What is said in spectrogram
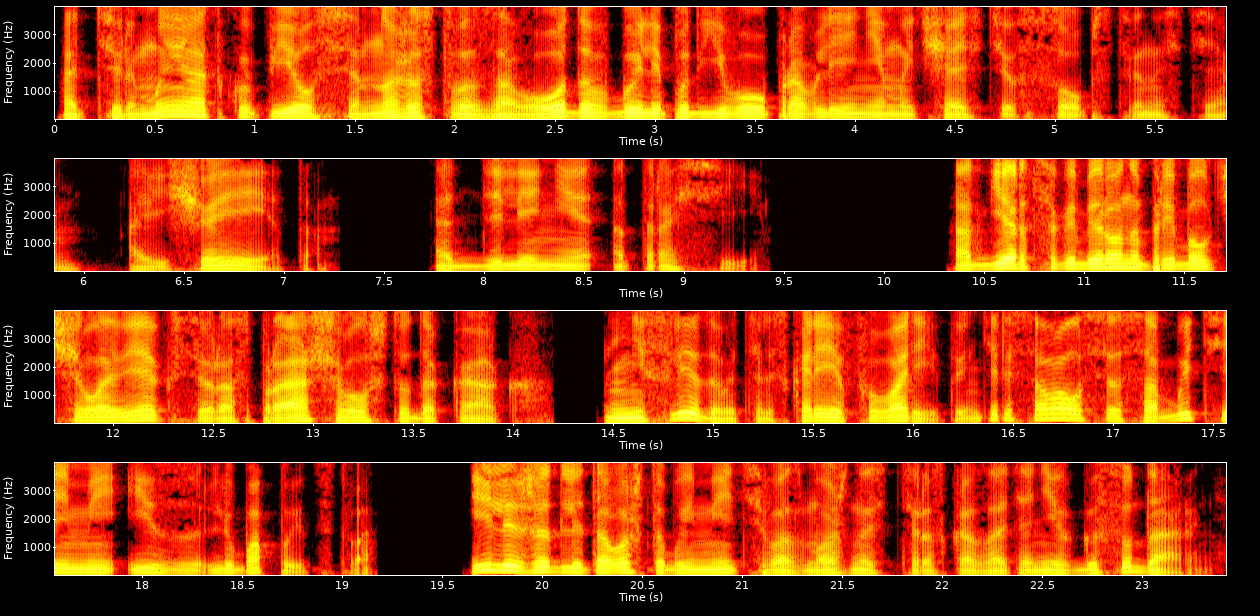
От тюрьмы откупился, множество заводов были под его управлением и частью в собственности. А еще и это. Отделение от России. От герцога Берона прибыл человек, все расспрашивал, что да как. Не следователь, скорее фаворит, интересовался событиями из любопытства. Или же для того, чтобы иметь возможность рассказать о них государыне.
